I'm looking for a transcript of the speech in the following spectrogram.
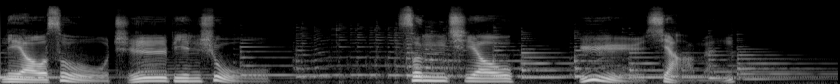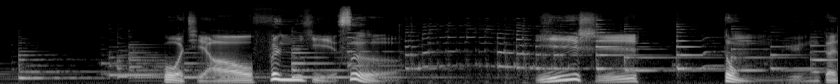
鸟宿池边树，僧敲月下门。过桥分野色，移时动云根。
